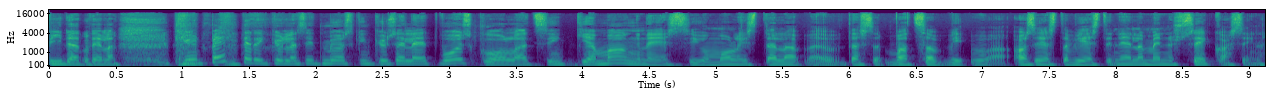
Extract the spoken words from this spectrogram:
pidätellä. Kyllä Petteri kyllä sitten myöskin kyselee, että voisiko olla, että sinkki ja magnesium olisi tällä, tässä vatsa-asiasta viestineellä mennyt sekaisin.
